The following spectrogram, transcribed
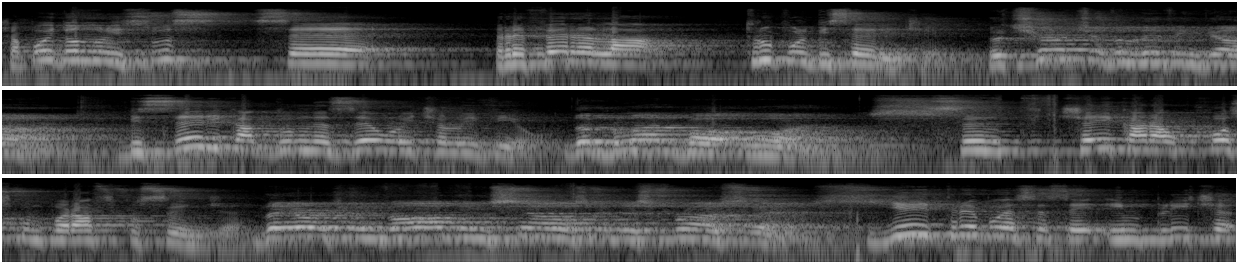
Și apoi Domnul Isus se referă la trupul bisericii. The church of the living God, Biserica Dumnezeului celui viu. the blood bought ones. Sunt cei care au fost cumpărați cu sânge. They are to involve themselves in this process. Ei trebuie să se implice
